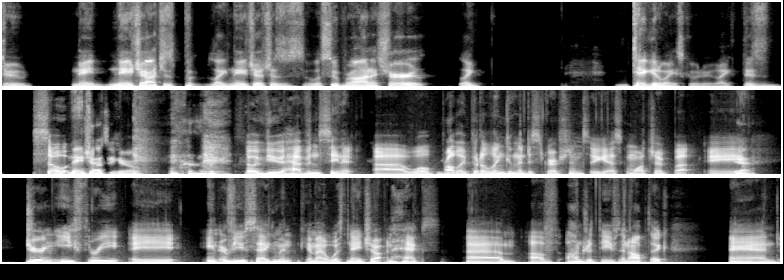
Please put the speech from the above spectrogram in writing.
dude, Nate Nate Church is like Nate Church is was super honest. Sure, like take it away, Scooter. Like this. So Nadeshot's a hero. so if you haven't seen it, uh, we'll Mhm. probably put a link in the description so you guys can watch it. But a Yeah. during E3, a interview segment came out with Nadeshot and HECZ um, of 100 Thieves and Optic, and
